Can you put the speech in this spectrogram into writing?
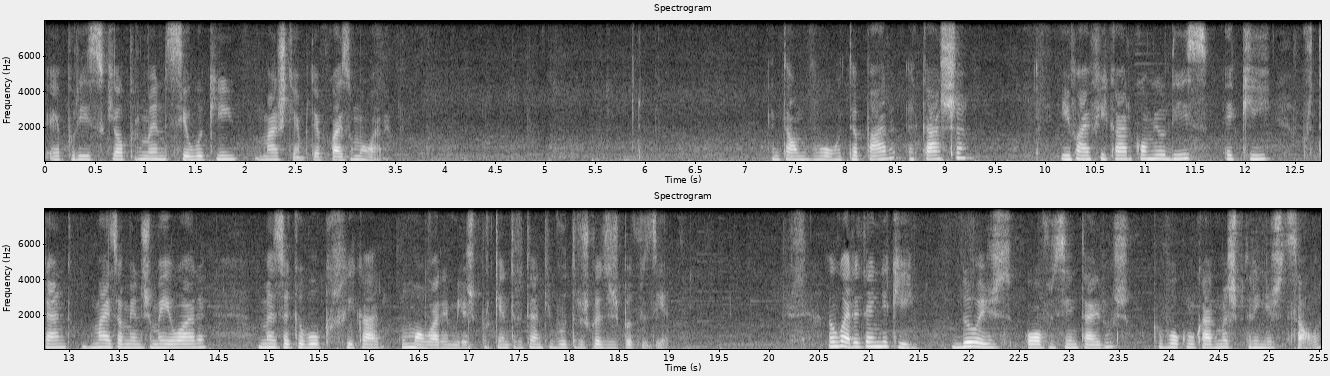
é por isso que ele permaneceu aqui mais tempo, teve quase uma hora. Então vou tapar a caixa e vai ficar, como eu disse, aqui, portanto, mais ou menos meia hora, mas acabou por ficar uma hora mesmo, porque entretanto tive outras coisas para fazer. Agora tenho aqui dois ovos inteiros, que vou colocar umas pedrinhas de sal,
